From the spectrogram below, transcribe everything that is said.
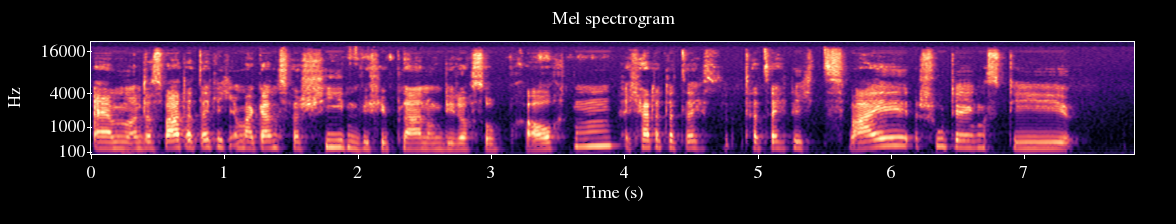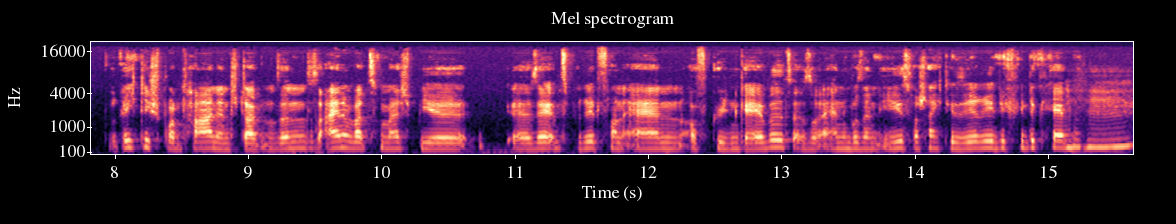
Ähm, und das war tatsächlich immer ganz verschieden, wie viel Planung die doch so brauchten. Ich hatte tatsächlich, tatsächlich zwei Shootings, die richtig spontan entstanden sind. Das eine war zum Beispiel äh, sehr inspiriert von Anne of Green Gables. Also Anne with an E ist wahrscheinlich die Serie, die viele kennen. Mhm.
